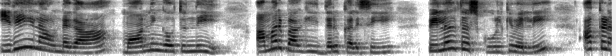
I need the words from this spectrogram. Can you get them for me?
ఇది ఇలా ఉండగా మార్నింగ్ అవుతుంది. అమర్ బాగి ఇద్దరు కలిసి పిల్లలతో స్కూల్కి వెళ్ళి అక్కడ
